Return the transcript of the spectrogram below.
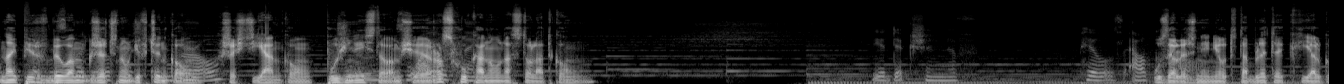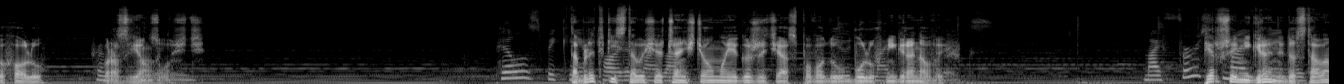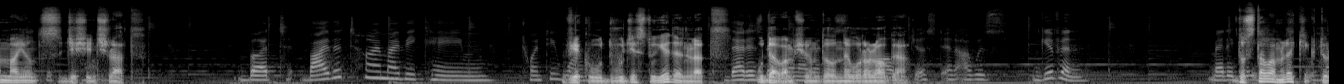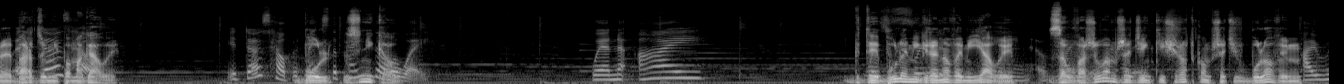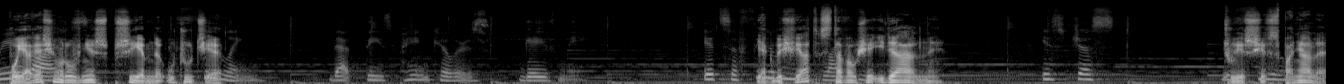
Najpierw byłam grzeczną dziewczynką, chrześcijanką, później stałam się rozhukaną nastolatką. Uzależnienie od tabletek i alkoholu, rozwiązłość. Tabletki stały się częścią mojego życia z powodu bólów migrenowych. Pierwszej migreny dostałam mając 10 lat. W wieku 21 lat udałam się do neurologa. Dostałam leki, które bardzo mi pomagały. Ból znikał. Gdy bóle migrenowe mijały, zauważyłam, że dzięki środkom przeciwbólowym pojawia się również przyjemne uczucie. Jakby świat stawał się idealny. Czujesz się wspaniale.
